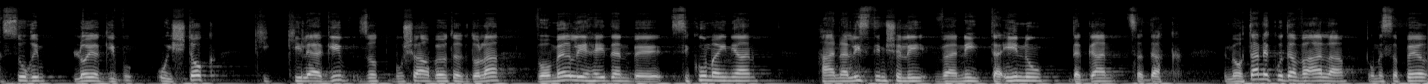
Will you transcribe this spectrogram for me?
הסורים לא יגיבו. הוא ישתוק, כי, כי להגיב זאת בושה הרבה יותר גדולה. ואומר לי היידן בסיכום העניין, האנליסטים שלי ואני טעינו, דגן צדק. ומאותה נקודה והלאה, הוא מספר,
